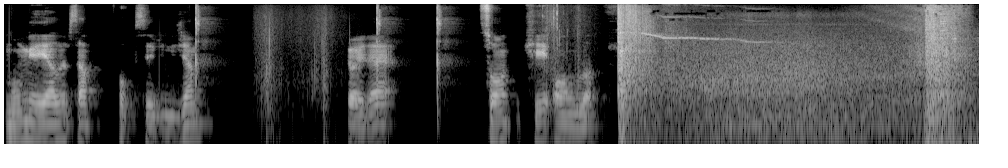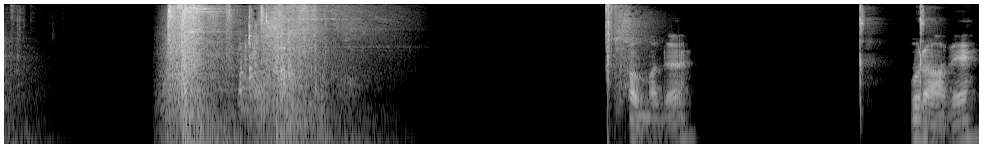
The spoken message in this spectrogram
mumyayı alırsam çok sevineceğim. Şöyle son iki onlu. Olmadı. Vur abi.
